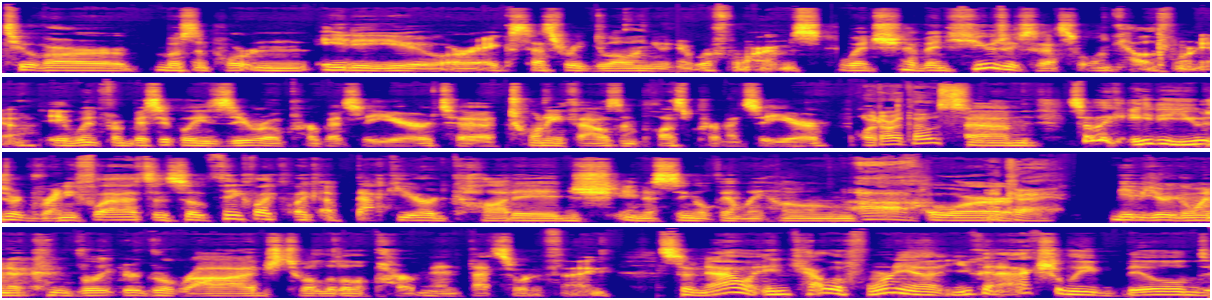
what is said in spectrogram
two of our most important ADU or accessory dwelling unit reforms, which have been hugely successful in California. It went from basically zero permits a year to 20,000 plus permits a year. What are those? Um, so like ADUs are granny flats. And so think like, like a backyard cottage in a single family home ah, or okay maybe you're going to convert your garage to a little apartment, that sort of thing. So now in California, you can actually build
